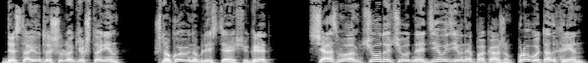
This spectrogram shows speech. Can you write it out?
Достают из широких штанин штуковину блестящую. Говорят, сейчас мы вам чудо чудное, диво дивное покажем. Пробуют, а хрен.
